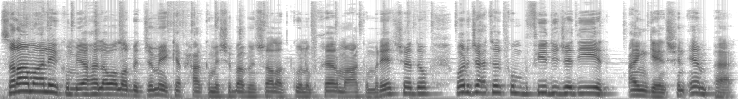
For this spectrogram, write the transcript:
السلام عليكم يا هلا والله بالجميع. كيف حالكم يا شباب؟ إن شاء الله تكونوا بخير. معاكم ريد شادو ورجعت لكم بفيديو جديد عن Genshin Impact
